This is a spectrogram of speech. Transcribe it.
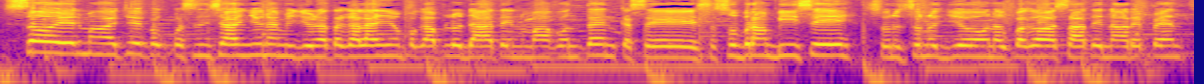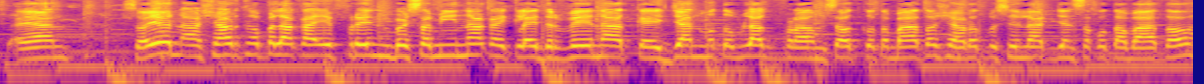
So yun mga Joy, pagpasensyahan nyo na medyo natagalan yung pag-upload natin ng mga content kasi sa sobrang busy, sunod-sunod yung nagpagawa sa atin ng repent. Ayan. So yun, uh, shoutout nga pala kay Efren Bersamina, kay Clyde Revena at kay John Motovlog from South Cotabato. Shoutout po sa lahat dyan sa Cotabato.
